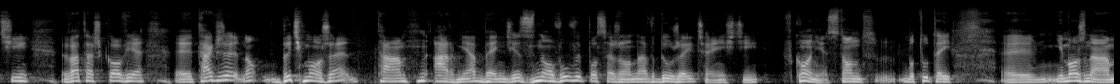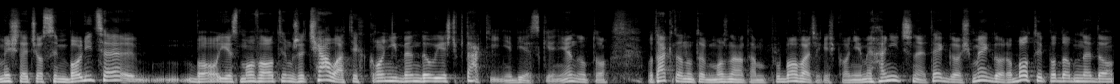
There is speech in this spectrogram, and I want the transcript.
ci wataszkowie. Także no, być może ta armia będzie znowu wyposażona w dużej części w konie. Stąd, bo tutaj e, nie można myśleć o symbolice, bo jest mowa o tym, że ciała tych koni będą jeść ptaki niebieskie, nie? No to, bo tak to, no to można tam próbować jakieś konie mechaniczne, tego, śmego, roboty podobne do,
